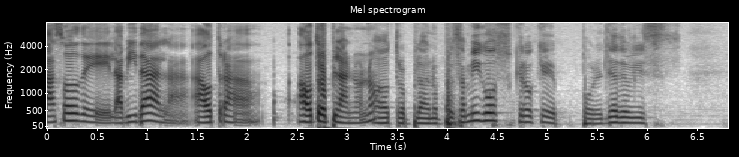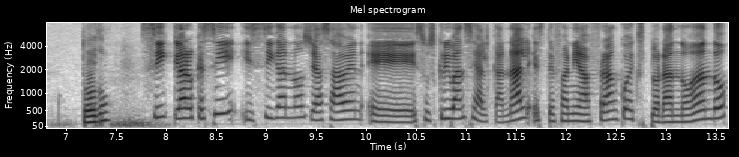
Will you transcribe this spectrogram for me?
paso de la vida a, la- a otra a otro plano, ¿no? A otro plano. Pues amigos, creo que por el día de hoy es todo. Sí, claro que sí. Y síganos, ya saben, eh, suscríbanse al canal Estefanía Franco, Explorando Ando.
